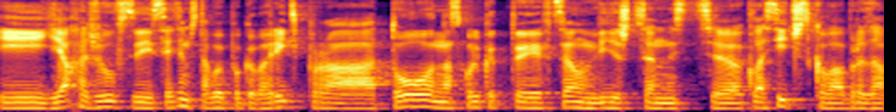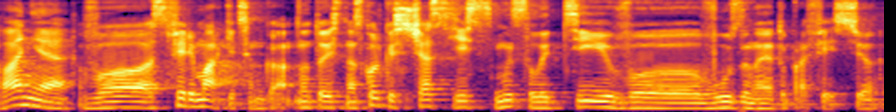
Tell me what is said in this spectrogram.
И я хочу в связи с этим с тобой поговорить про то, насколько ты в целом видишь ценность э, классического образования в сфере маркетинга. Ну, то есть, насколько сейчас есть смысл идти в вузы на эту профессию.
